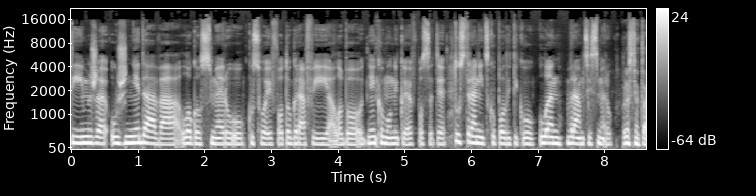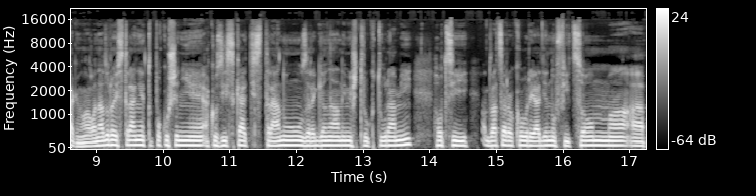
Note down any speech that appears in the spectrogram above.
tým, že už nedáva logo Smeru ku svojej fotografii alebo nekomunikuje v podstate tú stranickú politiku len v rámci Smeru. Presne tak, no ale na druhej strane to pokušenie ako získať stranu s regionálnymi štruktúrami, hoci 20 rokov riadenú Ficom a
